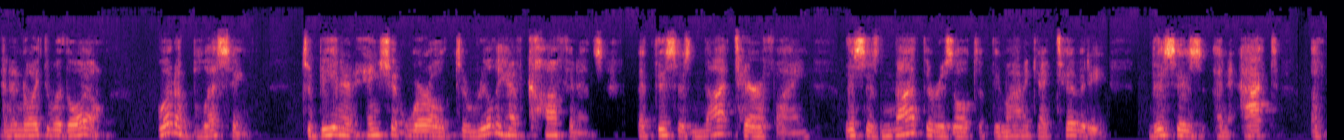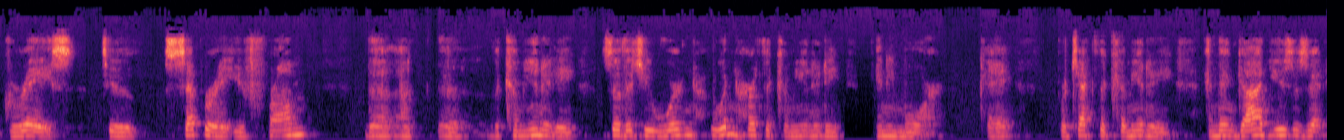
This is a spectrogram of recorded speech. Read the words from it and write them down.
and anoint them with oil. What a blessing to be in an ancient world to really have confidence that this is not terrifying. This is not the result of demonic activity. This is an act of grace to separate you from the, uh, the, the community so that you wouldn't wouldn't hurt the community anymore. Okay, protect the community, and then God uses it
